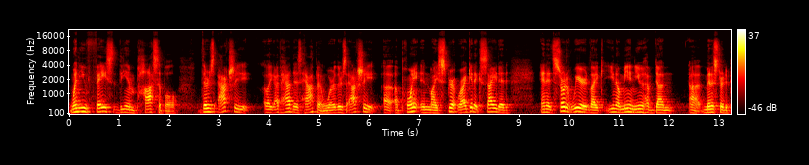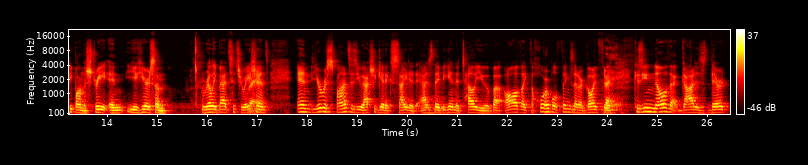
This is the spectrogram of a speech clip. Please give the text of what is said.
When you face the impossible, there's actually like I've had this happen where there's actually a, a point in my spirit where I get excited and it's sort of weird. Like, you know, me and you have done uh, minister to people on the street and you hear some really bad situations. And your response is you actually get excited as they begin to tell you about all like the horrible things that are going through Right. because you know that God is there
